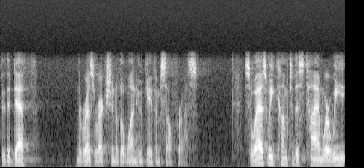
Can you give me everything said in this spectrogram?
through the death and the resurrection of the one who gave himself for us. So, as we come to this time where we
